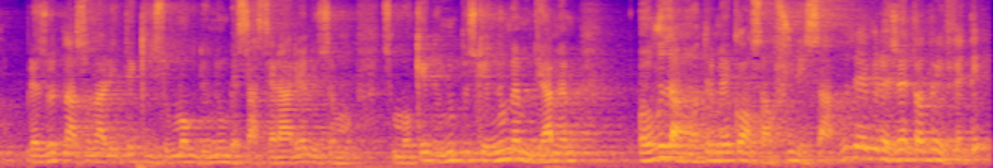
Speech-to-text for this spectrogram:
les autres nationalités qui se moquent de nous, mais ça ne sert à rien de se, moquer de nous, puisque nous-mêmes, déjà même, on vous a montré, mais qu'on s'en fout de ça. Vous avez vu, les gens en train de fêter,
